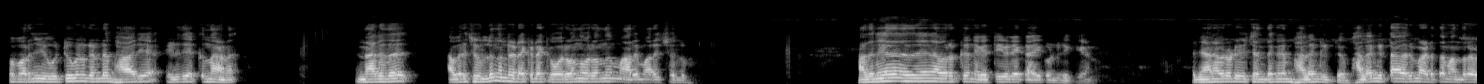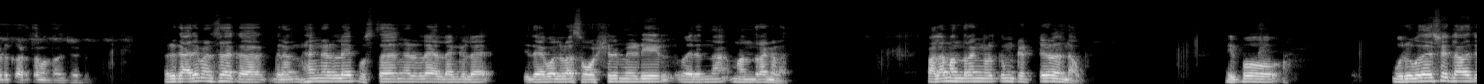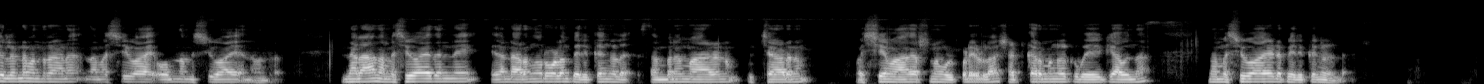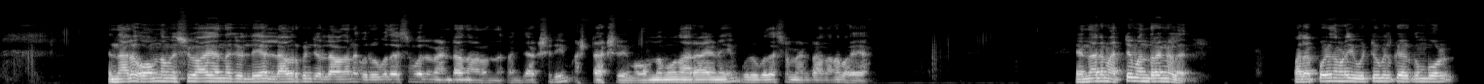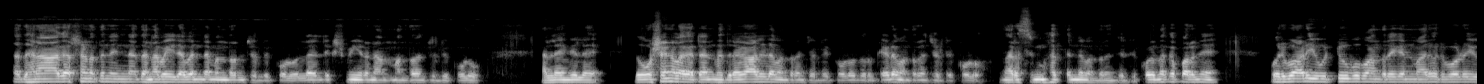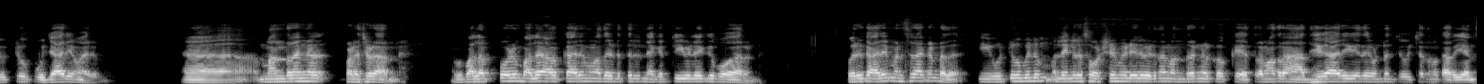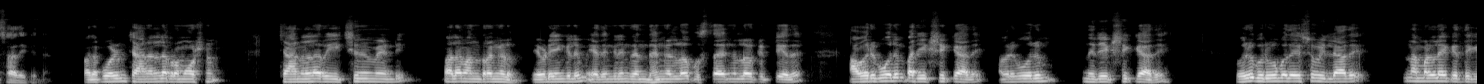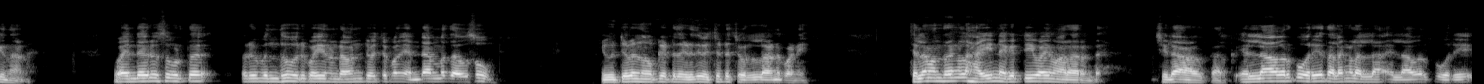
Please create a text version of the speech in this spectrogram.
അപ്പോൾ പറഞ്ഞു യൂട്യൂബിൽ കണ്ട് ഭാര്യ എഴുതി വെക്കുന്നതാണ്. എന്നാലിത് അവർ ചൊല്ലുന്നുണ്ട് ഇടയ്ക്കിടയ്ക്ക് ഓരോന്ന് ഓരോന്ന് മാറി മാറി ചൊല്ലും. അതിനെ തന്നെ അവർക്ക് നെഗറ്റീവിലേക്ക് ആയിക്കൊണ്ടിരിക്കുകയാണ് ഞാൻ അവരോട് ചോദിച്ചു എന്തെങ്കിലും ഫലം കിട്ടുമോ ഫലം കിട്ടാൻ വരുമ്പോൾ അടുത്ത മന്ത്രം എടുക്കും അടുത്ത മന്ത്രം ചൊല്ലും ഒരു കാര്യം മനസ്സിലാക്കുക ഗ്രന്ഥങ്ങളിലെ പുസ്തകങ്ങളിലെ അല്ലെങ്കിൽ ഇതേപോലുള്ള സോഷ്യൽ മീഡിയയിൽ വരുന്ന മന്ത്രങ്ങൾ പല മന്ത്രങ്ങൾക്കും കെട്ടുകളുണ്ടാവും. ഇപ്പോൾ ഗുരുപദേശം ഇല്ലാതെ ചൊല്ലേണ്ട മന്ത്രമാണ് നമശിവായ ഓം നമശിവായ എന്ന മന്ത്രം. എന്നാൽ ആ നമശിവായ തന്നെ ഏതാണ്ട് അറുന്നൂറോളം പെരുക്കങ്ങൾ സ്തംഭനം മാരണം ഉച്ചാടനം വശ്യം ആകർഷണം ഉൾപ്പെടെയുള്ള ഷഡ്കർമ്മങ്ങൾക്ക് ഉപയോഗിക്കാവുന്ന നമശിവായയുടെ പെരുക്കങ്ങളുണ്ട്. എന്നാൽ ഓം നമശിവായ എന്ന ചൊല്ലിയ എല്ലാവർക്കും ചൊല്ലാവുന്നതാണ് ഗുരുപദേശം പോലും വേണ്ട എന്നാണ് പഞ്ചാക്ഷരിയും അഷ്ടാക്ഷരിയും ഓം നമോ നാരായണയും ഗുരുപദേശം വേണ്ട എന്നാണ് പറയാ. എന്നാൽ മറ്റു മന്ത്രങ്ങൾ പലപ്പോഴും നമ്മൾ യൂട്യൂബിൽ കേൾക്കുമ്പോൾ ധനാകർഷണത്തിന് ഇന്ന ധനഭൈരവന്റെ മന്ത്രം ചൊല്ലിക്കോളൂ അല്ലെങ്കിൽ ലക്ഷ്മിയുടെ മന്ത്രം ചൊല്ലിക്കോളൂ അല്ലെങ്കിൽ ദോഷങ്ങൾ അകറ്റാൻ ഭദ്രകാളിയുടെ മന്ത്രം ചൊല്ലിക്കോളൂ ദുർഗയുടെ മന്ത്രം ചൊല്ലിക്കോളൂ നരസിംഹത്തിന്റെ മന്ത്രം ചൊല്ലിക്കോളൂ എന്നൊക്കെ പറഞ്ഞ് ഒരുപാട് യൂട്യൂബ് മാന്ത്രികന്മാരും ഒരുപാട് യൂട്യൂബ് പൂജാരിമാരും മന്ത്രങ്ങൾ പഠിച്ചിടാറുണ്ട് അപ്പോൾ പലപ്പോഴും പല ആൾക്കാരും അത് എടുത്തിട്ട് നെഗറ്റീവിലേക്ക് പോകാറുണ്ട്. ഒരു കാര്യം മനസ്സിലാക്കേണ്ടത് ഈ യൂട്യൂബിലും അല്ലെങ്കിൽ സോഷ്യൽ മീഡിയയിൽ വരുന്ന മന്ത്രങ്ങൾക്കൊക്കെ എത്രമാത്രം ആധികാരികത ഉണ്ടെന്ന് ചോദിച്ചാൽ നമുക്ക് അറിയാൻ സാധിക്കില്ല. പലപ്പോഴും ചാനലിന്റെ പ്രൊമോഷനും ചാനലിന്റെ റീച്ചിനും വേണ്ടി പല മന്ത്രങ്ങളും എവിടെയെങ്കിലും ഏതെങ്കിലും ഗ്രന്ഥങ്ങളിലോ പുസ്തകങ്ങളിലോ കിട്ടിയത് അവർ പോലും പരീക്ഷിക്കാതെ അവർ പോലും നിരീക്ഷിക്കാതെ ഒരു ഗുരുപദേശവും ഇല്ലാതെ നമ്മളിലേക്ക് എത്തിക്കുന്നതാണ്. അപ്പോൾ എന്റെ ഒരു സുഹൃത്ത് ഒരു ബന്ധു ഒരു പയ്യനുണ്ട്. അവൻ ചോദിച്ചപ്പോൾ എന്റെ അമ്മ ദിവസവും യൂട്യൂബിൽ നോക്കിയിട്ട് എഴുതി വെച്ചിട്ട് ചൊല്ലലാണ് പണി. ചില മന്ത്രങ്ങൾ ഹൈ നെഗറ്റീവായി മാറാറുണ്ട്. ചില ആൾക്കാർക്ക്. എല്ലാവർക്കും ഒരേ തലങ്ങളല്ല എല്ലാവർക്കും ഒരേ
